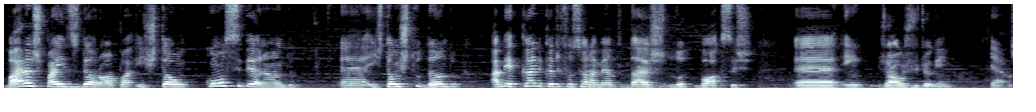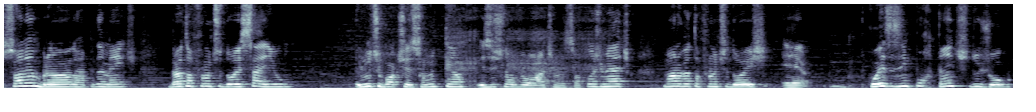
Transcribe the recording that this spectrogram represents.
vários países da Europa estão considerando, é, estão estudando a mecânica de funcionamento das loot boxes é, em jogos de videogame. É, só lembrando rapidamente, Battlefront 2 saiu, Loot Box existe há muito tempo, existe no Overwatch, mas é só cosmético, mas no Battlefront 2 é, coisas importantes do jogo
